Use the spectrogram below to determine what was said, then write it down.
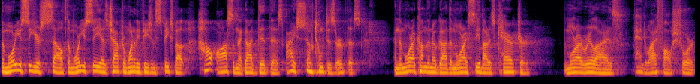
the more you see yourself, the more you see, as chapter one of the Ephesians speaks about, how awesome that God did this. I so don't deserve this. And the more I come to know God, the more I see about his character, the more I realize, man, do I fall short.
